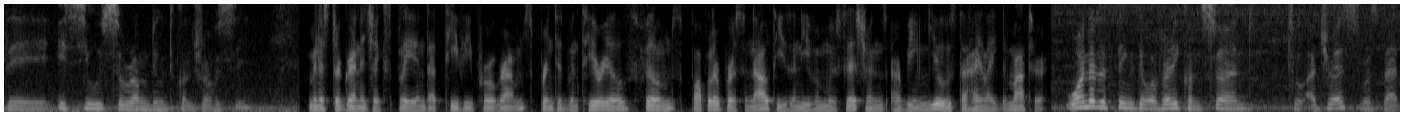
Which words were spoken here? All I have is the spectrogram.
the issues surrounding the controversy. Minister Greenidge explained that TV programs, printed materials, films, popular personalities, and even musicians are being used to highlight the matter. One of the things they were very concerned to address was that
